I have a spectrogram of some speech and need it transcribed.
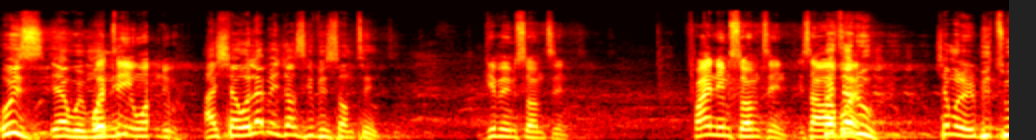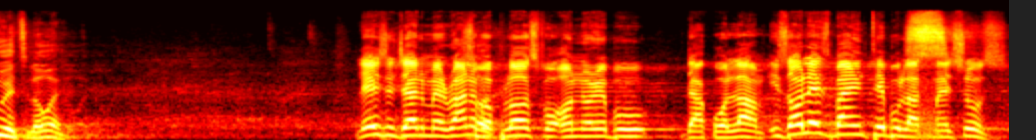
Who is here with What do money? you want to do? Ashewo, let me just give you something. Give him something. Find him something. It's our boy. ṣé mo lè rí bí two eight lọ́wọ́ ẹ̀? Ladies and gentlemen, round Sorry. of applause for Honorable Dapo Lam. He's always buying table at my shows.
